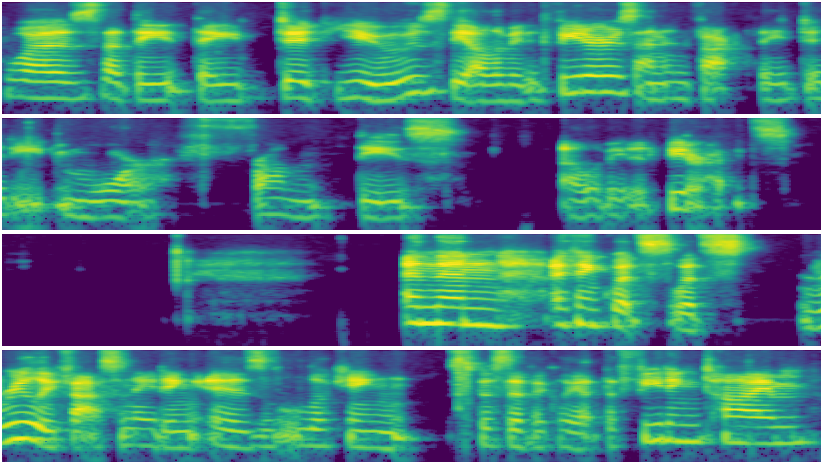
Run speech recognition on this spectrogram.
was that they, they did use the elevated feeders, and in fact, they did eat more from these elevated feeder heights. And then I think what's, what's really fascinating is looking specifically at the feeding time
